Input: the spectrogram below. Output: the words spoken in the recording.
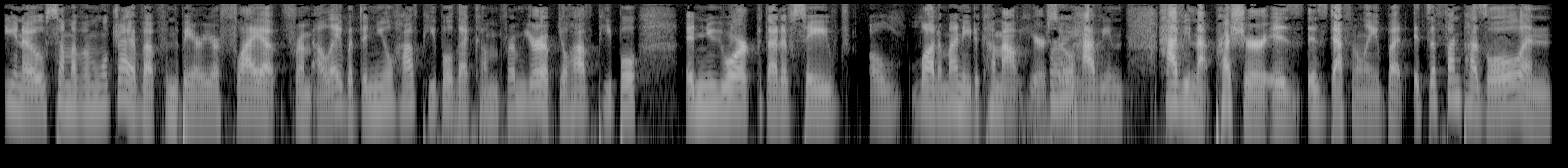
you know, some of them will drive up from the Bay Area or fly up from LA, but then you'll have people that come from Europe. You'll have people in New York that have saved a lot of money to come out here. So having having that pressure is is definitely, but it's a fun puzzle and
